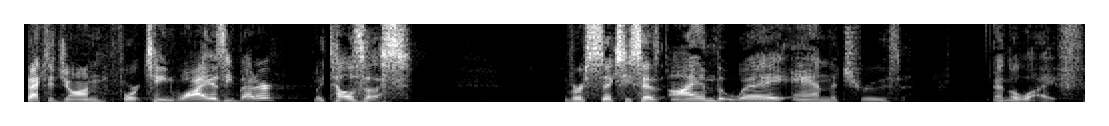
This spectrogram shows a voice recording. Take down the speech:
back to John 14. Why is he better? Well, he tells us. In verse 6, he says, I am the way and the truth and the life.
